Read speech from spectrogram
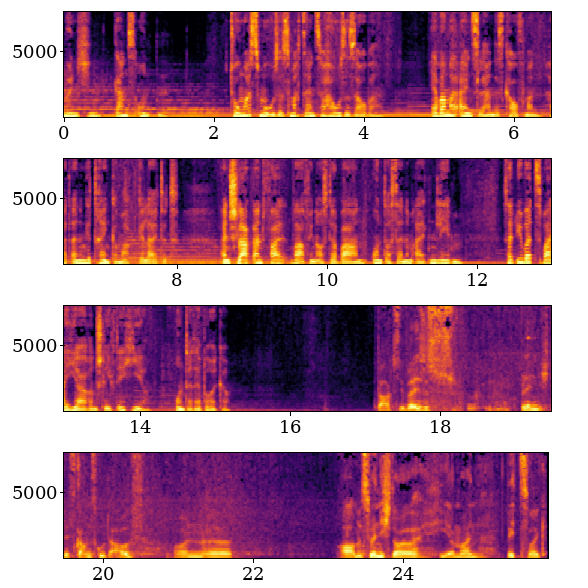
München ganz unten. Thomas Moses macht sein Zuhause sauber. Er war mal Einzelhandelskaufmann, hat einen Getränkemarkt geleitet. Ein Schlaganfall warf ihn aus der Bahn und aus seinem alten Leben. Seit über zwei Jahren schläft er hier, unter der Brücke. Tagsüber ist es, blende ich das ganz gut aus. Und äh, abends, wenn ich da hier mein Bettzeug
